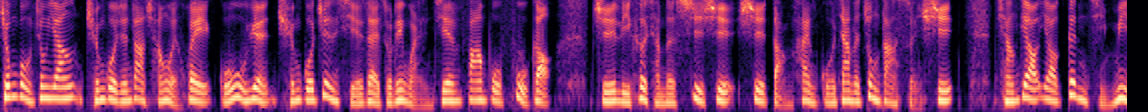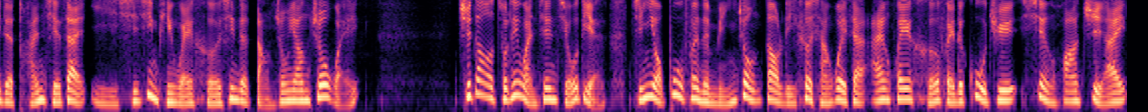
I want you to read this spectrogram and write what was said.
中共中央、全国人大常委会、国务院、全国政协在昨天晚间发布讣告，指李克强的逝世是党和国家的重大损失，强调要更紧密的团结在以习近平为核心的党中央周围。直到昨天晚间九点，仅有部分的民众到李克强未在安徽合肥的故居献花致哀。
